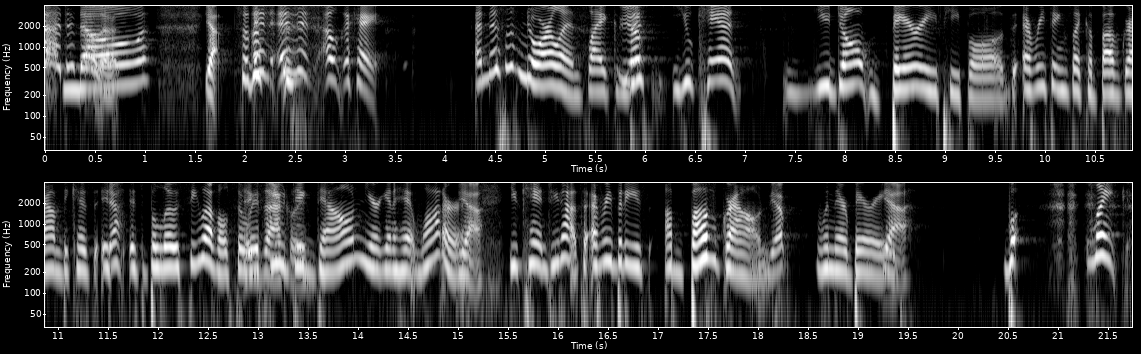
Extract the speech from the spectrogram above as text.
that? I didn't know that. No. Yeah. So this and, and it, oh, okay. And this is New Orleans. Like Yep. this, you can't, you don't bury people. Everything's like above ground because it's Yeah. it's below sea level. So if you dig down, you're gonna hit water. Yeah. you can't do that. So everybody's above ground. Yep. when they're buried. Yeah. but like,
